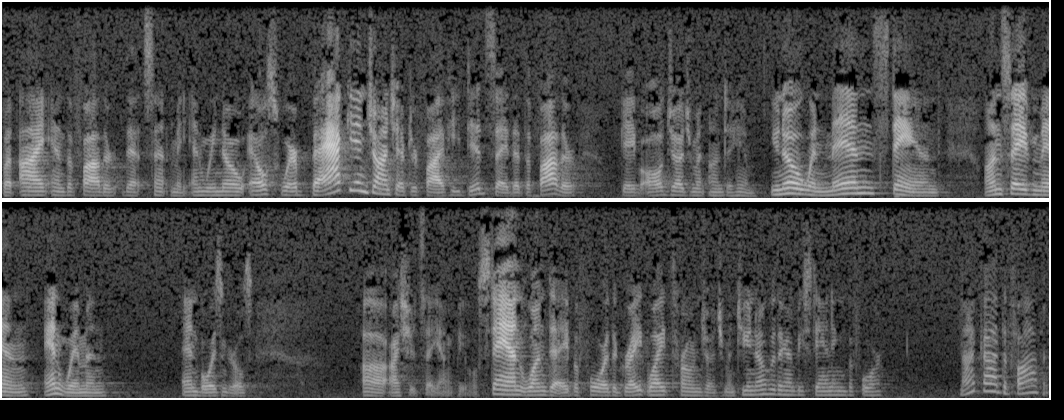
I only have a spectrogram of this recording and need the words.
but I and the Father that sent me. And we know elsewhere, back in John chapter 5, he did say that the Father gave all judgment unto him. You know, when men stand, unsaved men and women and boys and girls, uh, I should say young people, stand one day before the great white throne judgment, do you know who they're going to be standing before? Not God the Father,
